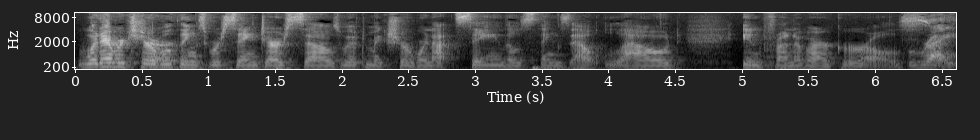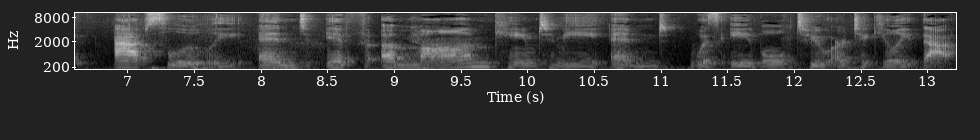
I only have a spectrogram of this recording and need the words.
whatever For terrible sure. things we're saying to ourselves. We have to make sure we're not saying those things out loud in front of our girls. Right. Absolutely. And if a mom came to me and was able to articulate that,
